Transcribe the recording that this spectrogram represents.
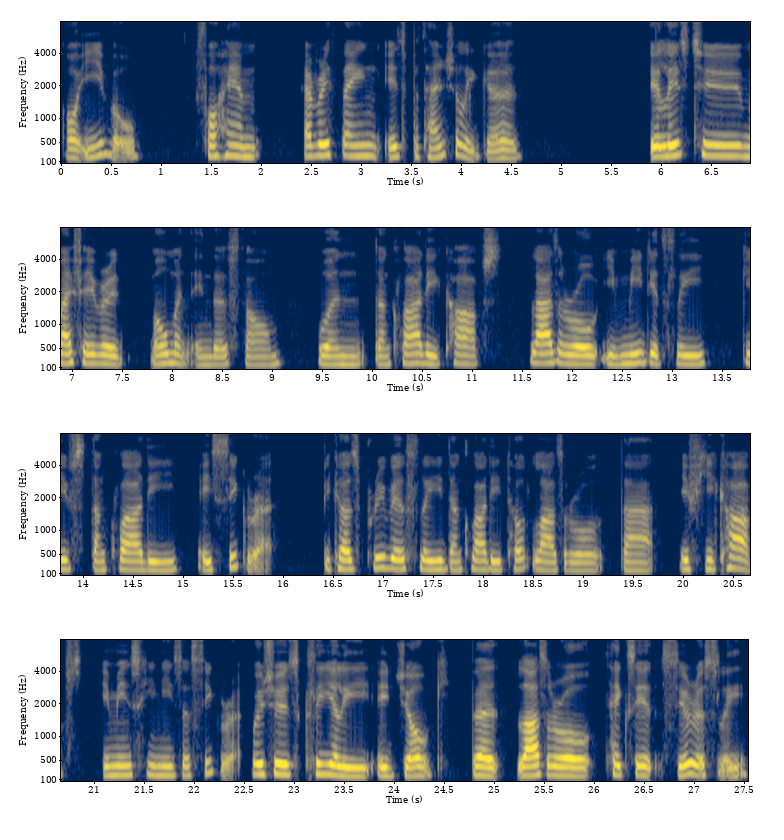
or evil. For him, everything is potentially good. It leads to my favorite moment in this film when Tancredi coughs. Lazzaro immediately gives Tancredi a cigarette because previously Tancredi told Lazzaro that if he coughs, it means he needs a cigarette, which is clearly a joke, but Lazzaro takes it seriously.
